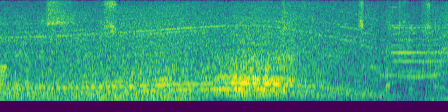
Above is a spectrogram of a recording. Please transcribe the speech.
Aber wir wollen wieder bis, bis zum Betrieb zurück.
